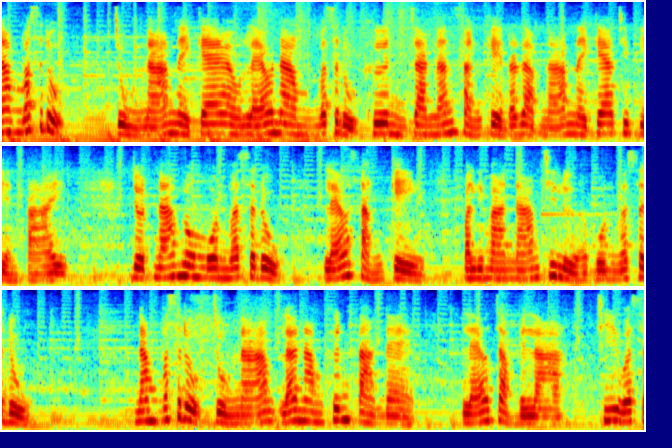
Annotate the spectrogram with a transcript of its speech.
นำวัสดุจุ่มน้ำในแก้ว แล้วนำวัสดุขึ้น จากนั้นสังเกตระดับน้ำในแก้วที่เปลี่ยนไป หยดน้ำลงบนวัสดุ แล้วสังเกตปริมาณน้ำที่เหลือบนวัสดุนำวัสดุจุ่มน้ำและนำขึ้นตากแดด แล้วจับเวลาที่วัส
